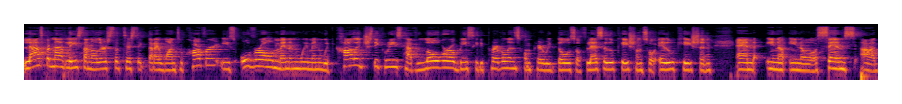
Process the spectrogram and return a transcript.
Last but not least, another statistic that I want to cover is overall men and women with college degrees have lower obesity prevalence compared with those of less education. So education and in a, in a sense, uh,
